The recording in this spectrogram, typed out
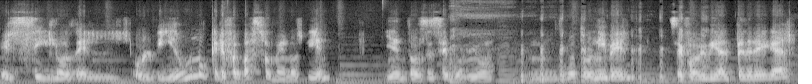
el siglo del olvido, uno que le fue más o menos bien. Y entonces se volvió mm, otro nivel, se fue a vivir al Pedregal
